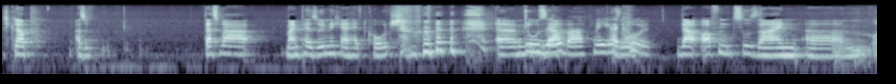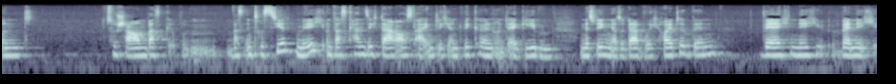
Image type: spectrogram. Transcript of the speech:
ich glaube, also das war mein persönlicher Head Coach. ähm, du selber, da, mega so, cool. Da offen zu sein ähm, und zu schauen, was, was interessiert mich und was kann sich daraus eigentlich entwickeln und ergeben. Und deswegen, also da, wo ich heute bin, wäre ich nicht, wenn ich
